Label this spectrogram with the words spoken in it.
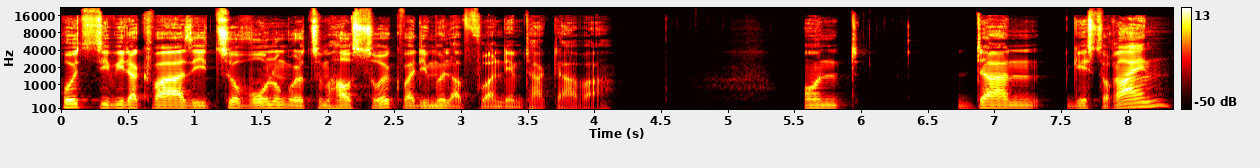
holst sie wieder quasi zur Wohnung oder zum Haus zurück, weil die Müllabfuhr an dem Tag da war. Und dann gehst du rein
